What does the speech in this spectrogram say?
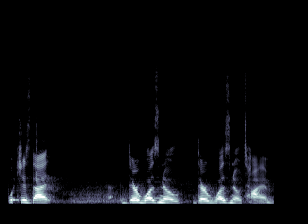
which is that there was no there was no time.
